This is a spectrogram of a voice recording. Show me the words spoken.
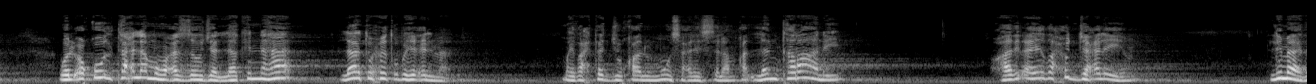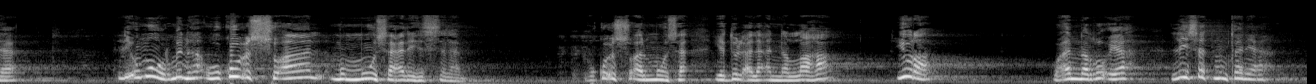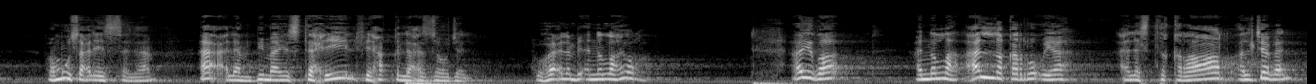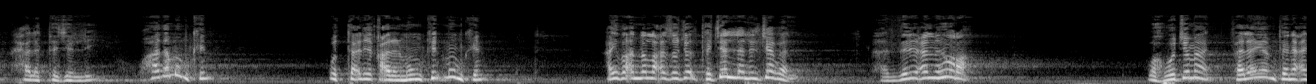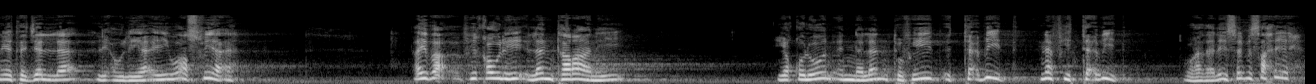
والعقول تعلمه عز وجل لكنها لا تحيط به علما. وإذا احتجوا قالوا لموسى عليه السلام قال لن تراني. وهذه الآية أيضا حجة عليهم. لماذا؟ لأمور منها وقوع السؤال من موسى عليه السلام. وقوع السؤال موسى يدل على أن الله يرى وأن الرؤية ليست ممتنعة. فموسى عليه السلام أعلم بما يستحيل في حق الله عز وجل. وهو أعلم بأن الله يرى. أيضا أن الله علق الرؤية على استقرار الجبل حال التجلي وهذا ممكن والتعليق على الممكن ممكن. أيضا أن الله عز وجل تجلى للجبل هذا دليل على أنه يرى وهو جماد فلا يمتنع أن يتجلى لأوليائه وأصفيائه. أيضا في قوله لن تراني يقولون إن لن تفيد التأبيد نفي التأبيد وهذا ليس بصحيح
